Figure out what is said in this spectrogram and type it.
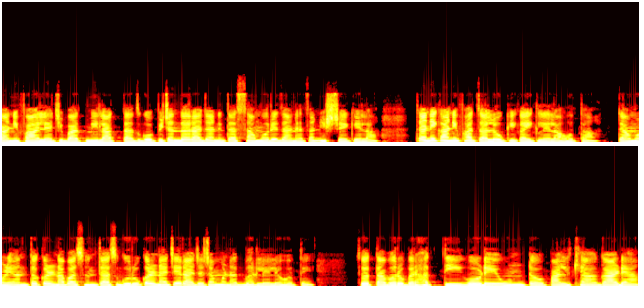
कानिफा आल्याची बातमी लागताच गोपीचंद राजाने त्यास सामोरे जाण्याचा निश्चय केला. त्याने कानिफाचा लौकिक ऐकलेला होता. त्यामुळे अंतकरणापासून त्यास गुरु करण्याचे राजाच्या मनात भरलेले होते. स्वतःबरोबर हत्ती घोडे उंट पालख्या गाड्या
